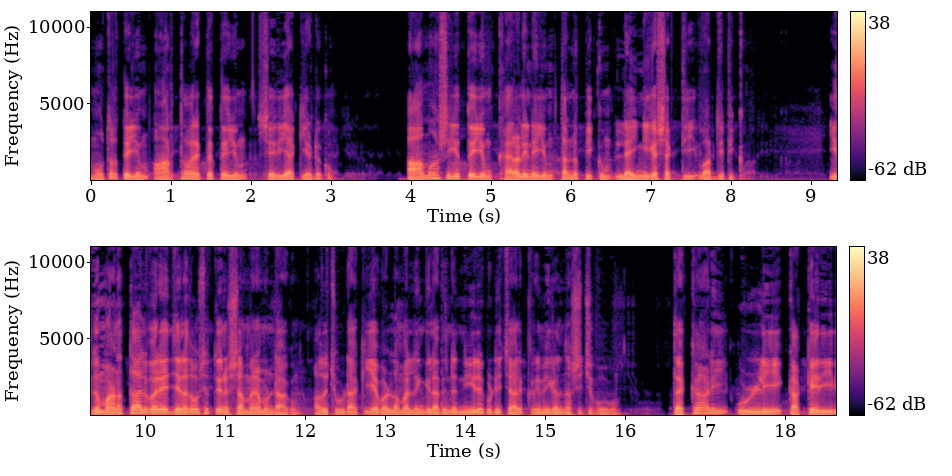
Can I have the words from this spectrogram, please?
മൂത്രത്തെയും ആർത്തവരക്തത്തെയും ശരിയാക്കിയെടുക്കും. ആമാശയത്തെയും കരളിനെയും തണുപ്പിക്കും ലൈംഗിക ശക്തി വർദ്ധിപ്പിക്കും. ഇത് മണത്താൽ വരെ ജലദോഷത്തിനു ശമനമുണ്ടാകും. അത് ചൂടാക്കിയ വെള്ളമല്ലെങ്കിൽ അതിന്റെ നീര് കുടിച്ചാൽ കൃമികൾ നശിച്ചു പോകും. തക്കാളി ഉള്ളി കക്കരി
